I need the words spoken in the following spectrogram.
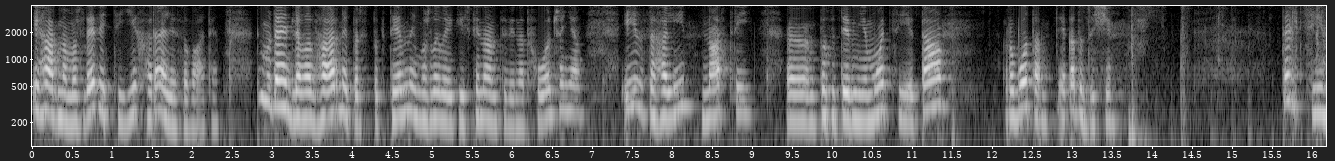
і гарна можливість їх реалізувати. Тому день для вас гарний, перспективний, можливо, якісь фінансові надходження, і взагалі настрій, е, позитивні емоції та робота, яка до душі. Тельці.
